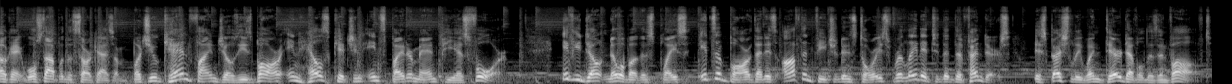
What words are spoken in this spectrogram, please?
Okay, we'll stop with the sarcasm, but you can find Josie's Bar in Hell's Kitchen in Spider-Man PS4. If you don't know about this place, it's a bar that is often featured in stories related to the Defenders, especially when Daredevil is involved.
